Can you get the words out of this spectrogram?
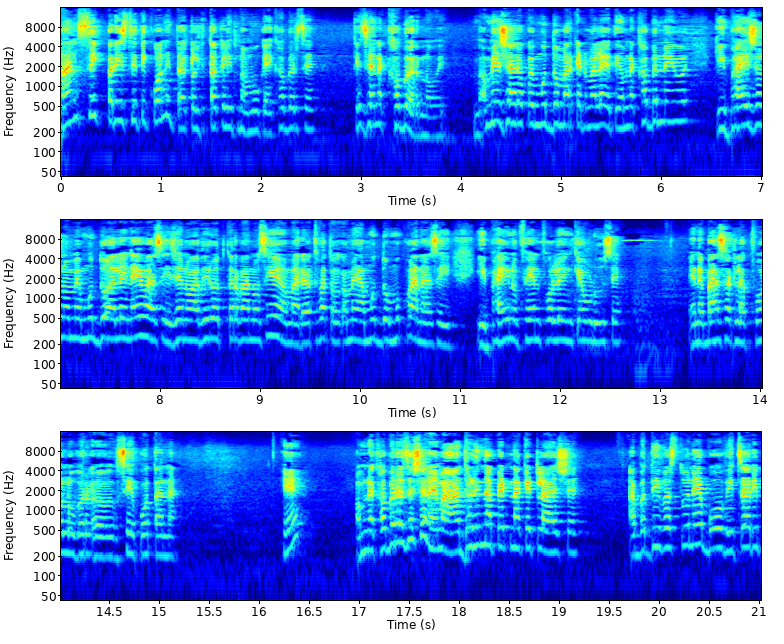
માનસિક પરિસ્થિતિ કોની તકલીફ તકલીફમાં મૂકાય ખબર છે? કે જેને ખબર ન હોય. અમે જ્યારે કોઈ મુદ્દો માર્કેટમાં લાવીએ અમને ખબર નહીં હોય કે ભાઈજનો ભાઈ જેનો અમે મુદ્દો આ લઈને આવ્યા છે, જેનો આ વિરોધ કરવાનો છે અમારે, અથવા તો અમે આ મુદ્દો મૂકવાના છે એ ભાઈનું ફેન ફોલોઈંગ કેવડું છે? એને બાસઠ લાખ ફોલોવર છે પોતાના. હે? અમને ખબર જ હશે ને એમાં આંધળીના પેટના કેટલા હશે? આ બધી વસ્તુને બહુ વિચારી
